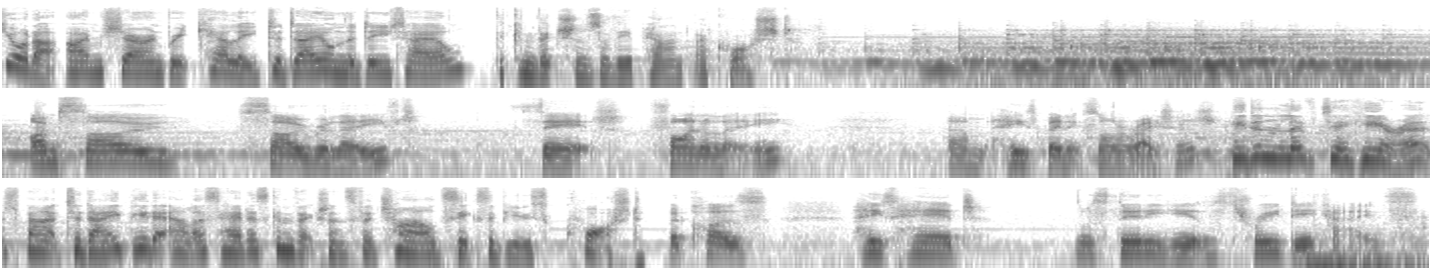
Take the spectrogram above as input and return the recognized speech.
Kia ora, I'm Sharon Brettkelly. Today on The Detail. The convictions of the appellant are quashed. I'm so, so relieved that finally um, he's been exonerated. He didn't live to hear it, but today Peter Ellis had his convictions for child sex abuse quashed. Because he's had, it was 30 years, it was three decades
